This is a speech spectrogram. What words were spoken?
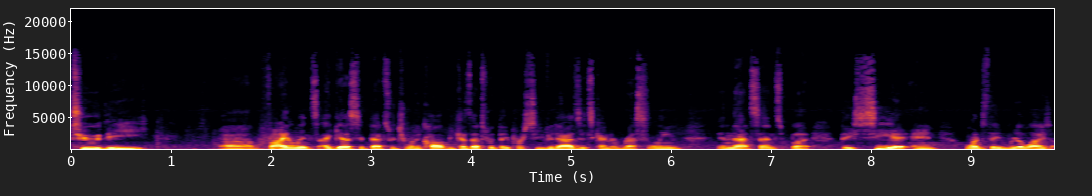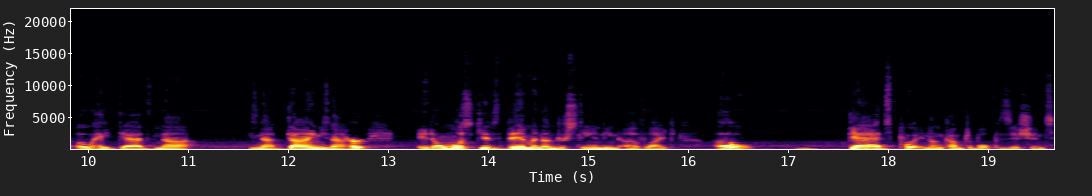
to the uh, violence, I guess, if that's what you want to call it, because that's what they perceive it as. It's kind of wrestling in that sense, but they see it, and once they realize, oh, hey, dad's not, he's not dying, he's not hurt, it almost gives them an understanding of like, oh, dad's put in uncomfortable positions.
